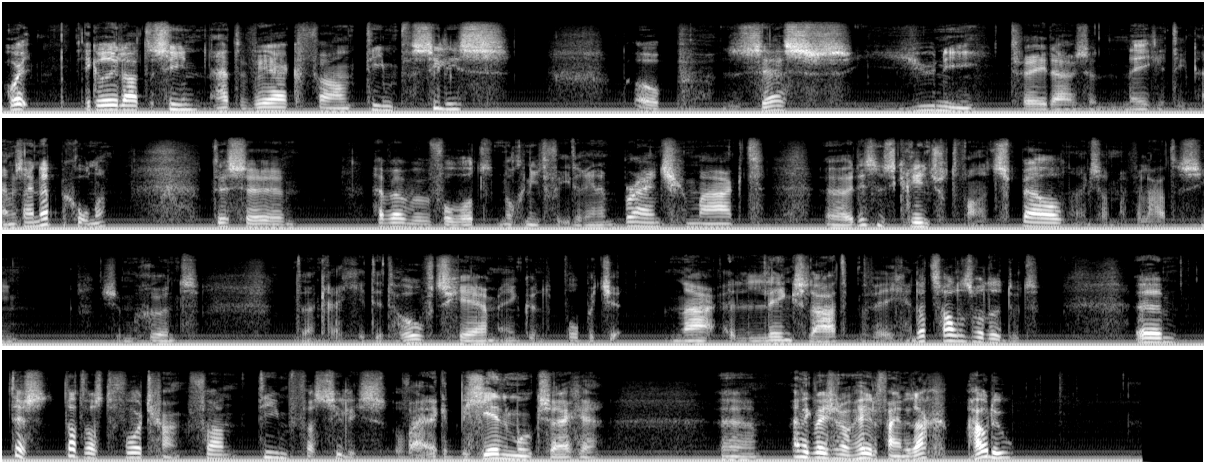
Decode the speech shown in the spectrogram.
Hoi, ik wil je laten zien het werk van Team Facilis op 6 juni 2019. En we zijn net begonnen, dus uh, hebben we bijvoorbeeld nog niet voor iedereen een branch gemaakt. Uh, dit is een screenshot van het spel, ik zal het even laten zien. Als je hem runt, dan krijg je dit hoofdscherm en je kunt het poppetje naar links laten bewegen. En dat is alles wat het doet. Uh, dus dat was de voortgang van Team Facilis. Of eigenlijk het begin moet ik zeggen. Uh, en ik wens je nog een hele fijne dag. Houdoe!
